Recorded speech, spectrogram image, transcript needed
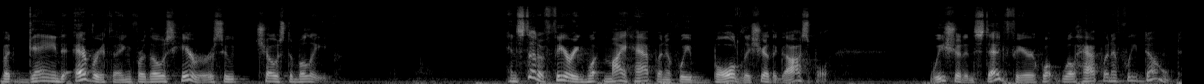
but gained everything for those hearers who chose to believe. Instead of fearing what might happen if we boldly share the gospel, we should instead fear what will happen if we don't.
